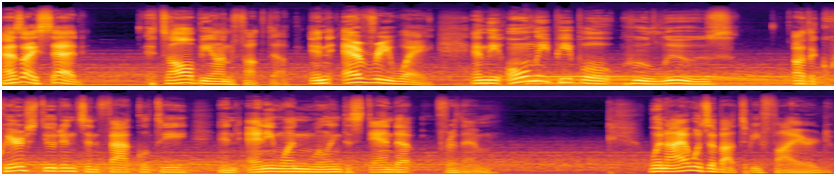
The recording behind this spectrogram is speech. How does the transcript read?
As I said, it's all beyond fucked up in every way, and the only people who lose are the queer students and faculty and anyone willing to stand up for them. When I was about to be fired,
